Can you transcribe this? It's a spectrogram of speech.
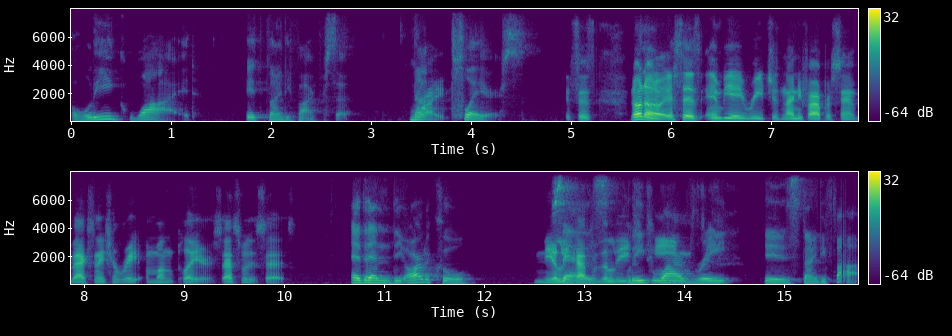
league wide, it's ninety-five percent, not Right. players. It says no, no, no. It says NBA reaches 95% vaccination rate among players. That's what it says. And then the article Nearly half of the league's league-wide rate is ninety-five.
